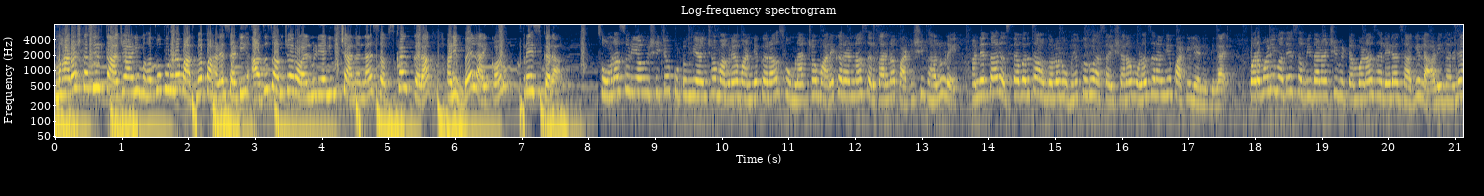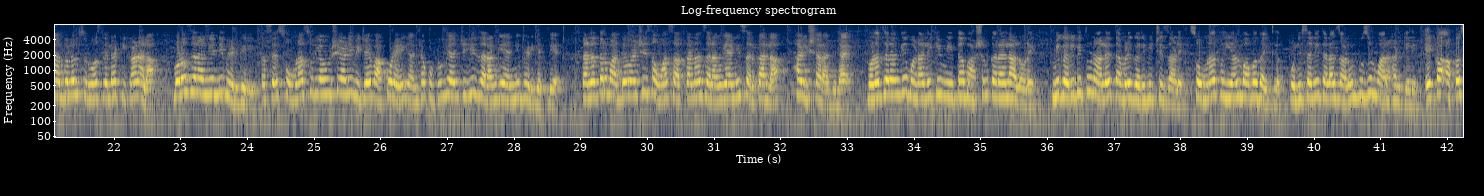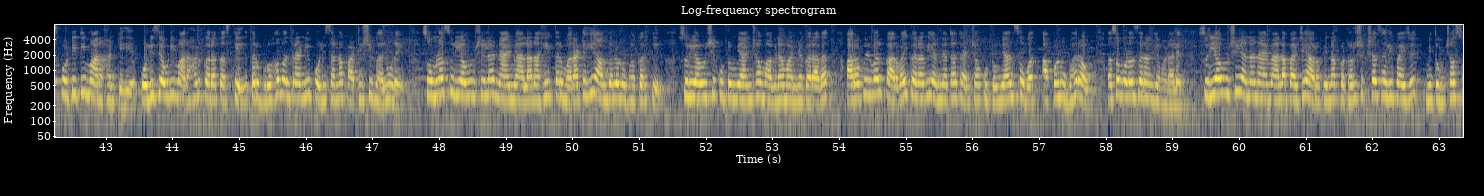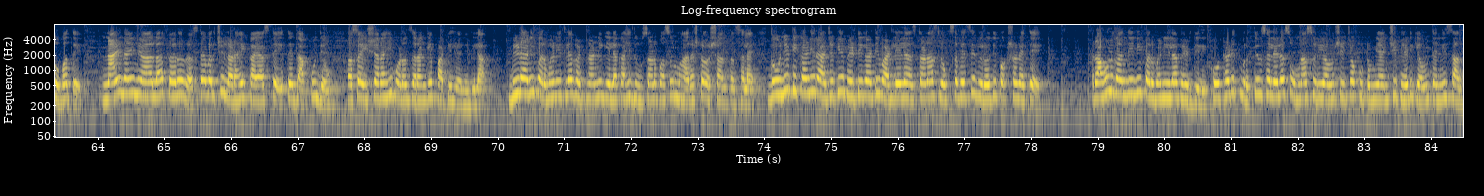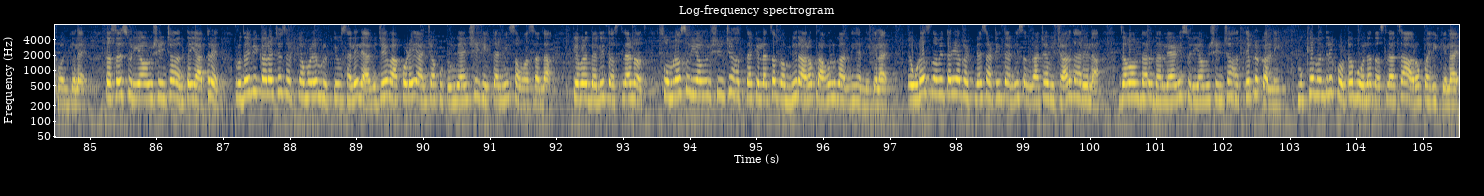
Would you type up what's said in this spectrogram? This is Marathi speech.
महाराष्ट्रातील ताज्या आणि महत्त्वपूर्ण बातम्या पाहण्यासाठी आजच आमच्या रॉयल मीडिया न्यूज चॅनलला सबस्क्राईब करा आणि बेल आयकॉन प्रेस करा. सोमनाथ सूर्यवंशीच्या कुटुंबियांच्या मागण्या मान्य करा. सोमनाथच्या मारेकरांना सरकारनं पाठीशी घालू नये. अन्यथा रस्त्यावरचं आंदोलन उभे करू असा इशारा मनोज पाटील यांनी दिलाय. परभणीमध्ये संविधानाची विटंबना झालेल्या जागेला आणि धरणे आंदोलन सुरू असलेल्या ठिकाणाला मनोज जरांगेंनी भेट दिली. तसेच सोमनाथ सूर्यवंशी आणि विजय वाकोडे यांच्या कुटुंबियांचीही जरांगे यांनी भेट घेतली आहे. त्यानंतर माध्यमांशी संवाद साधताना जरांगे यांनी सरकारला हा इशारा दिलाय. मनोज जरांगे म्हणाले की मी इथं भाषण करायला आलो नाही. मी गरिबीतून आलोय त्यामुळे गरिबीची जाणे सोमनाथ भैयांबाबत ऐकलं. पोलिसांनी त्याला जाणून बुजून मारहाण केली. एका अकस्फोटी ती मारहाण केली आहे. पोलीस एवढी मारहाण करत असतील तर गृहमंत्र्यांनी पोलिसांना पाठीशी घालू नये. सोमनाथ सूर्यवंशीला न्याय मिळाला नाही तर मराठेही आंदोलन उभं करतील. सूर्यवंशी कुटुंबियांच्या मागण्या मान्य कराव्यात. आरोपींवर कारवाई करावी अन्यथा त्यांच्या कुटुंबियांसोबत आपण उभं राहू असं मनोज जरांगे म्हणाले. सूर्यवंशी यांना न्याय मिळाला पाहिजे आरोपींना कठोर शिक्षा झाली पाहिजे. मी तुमच्यासोबत आहे. न्याय नाही मिळाला तर रस्त्यावरची लढाई काय असते ते दाखवून देऊ असा इशाराही मनोज जरांगे पाटील यांनी दिला. बीड आणि परभणीतल्या घटनांनी गेल्या काही दिवसांपासून महाराष्ट्र अशांत झालाय. दोन्ही ठिकाणी राजकीय भेटीगाठी वाढलेल्या असतानाच लोकसभेचे विरोधी पक्षनेते राहुल गांधींनी परभणीला भेट दिली. कोठडीत मृत्यू झालेल्या सोमनाथ सूर्यवंशीच्या कुटुंबियांची भेट घेऊन त्यांनी सांत्वन केलंय. तसेच सूर्यवंशींच्या अंत्ययात्रेत हृदयविकाराच्या झटक्यामुळे मृत्यू झालेल्या विजय वाकोडे यांच्या कुटुंबियांशीही त्यांनी संवाद साधला. केवळ दलित असल्यानंच सोमनाथ सूर्यवंशींची हत्या केल्याचा गंभीर आरोप राहुल गांधी यांनी केलाय. एवढंच नव्हे तर या घटनेसाठी त्यांनी संघाच्या विचारधारेला जबाबदार धरले आणि सूर्यवंशींच्या हत्येप्रकरणी मुख्यमंत्री खोटं बोलत असल्याचा आरोपही केलाय.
